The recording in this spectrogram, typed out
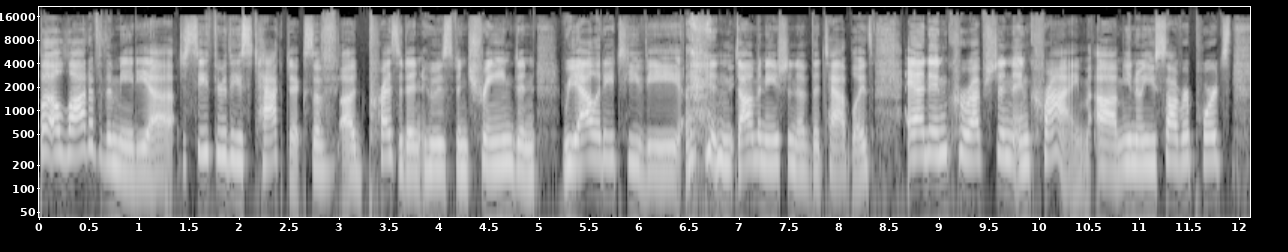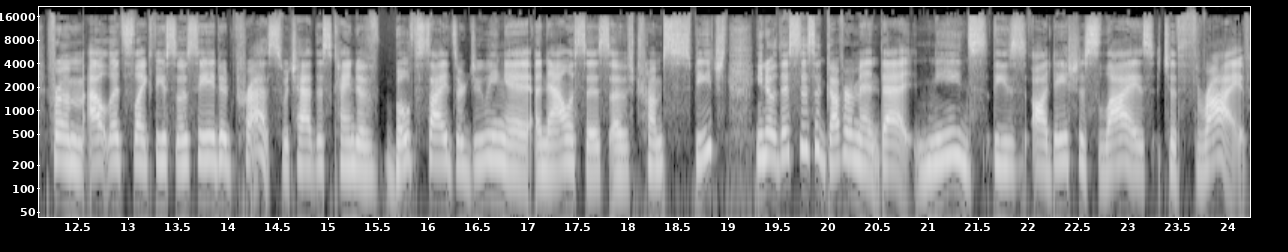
But a lot of the media to see through these tactics of a president who's been trained in reality TV, in domination of the tabloids, and in corruption and crime. Um, you know, you saw reports from outlets like the Associated Press, which had this kind of both sides are doing it analysis of Trump's speech. You know, this is a government that needs these audacious lies to thrive.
